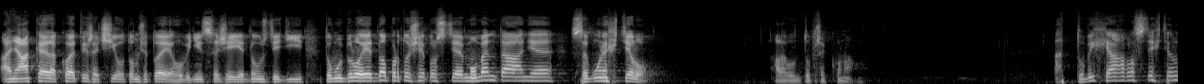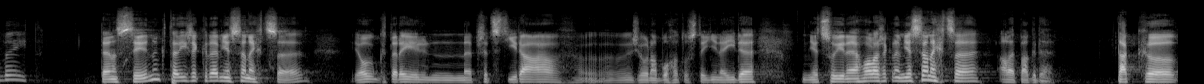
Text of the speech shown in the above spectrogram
a nějaké takové ty řeči o tom, že to je jeho vinice, že jednou z dědí. Tomu bylo jedno, protože prostě momentálně se mu nechtělo. Ale on to překonal. A to bych já vlastně chtěl být. Ten syn, který řekne, mně se nechce, jo, který nepředstírá, eh, že na Boha to stejně nejde, něco jiného, ale řekne, mně se nechce, ale pak jde. Tak eh,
